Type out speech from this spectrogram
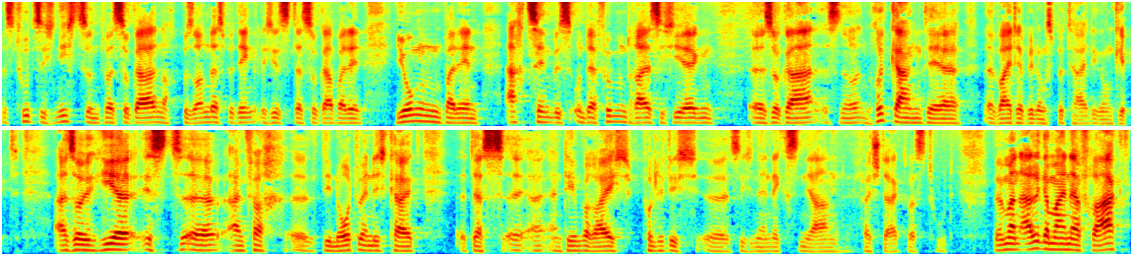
Es tut sich nichts und was sogar noch besonders bedenklich ist, dass sogar bei den Jungen, bei den 18 bis unter 35-Jährigen äh, sogar es nur einen Rückgang der äh, Weiterbildungsbeteiligung gibt. Also hier ist äh, einfach die Notwendigkeit, dass in dem Bereich politisch sich in den nächsten Jahren verstärkt was tut. Wenn man allgemeiner fragt,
